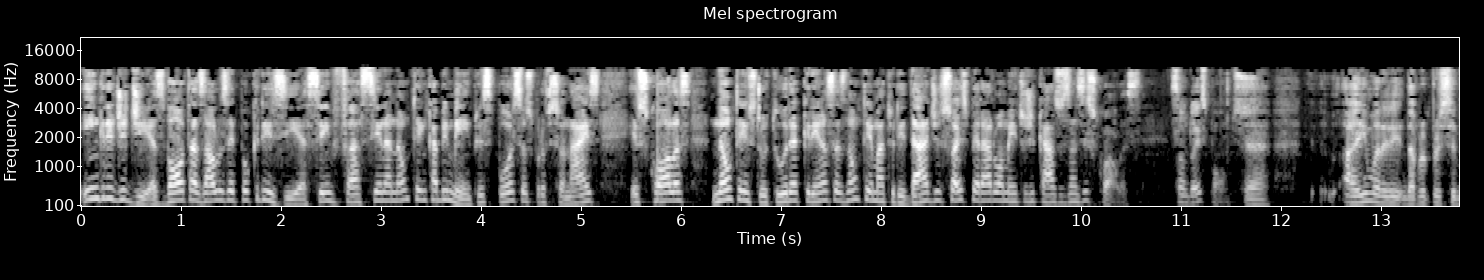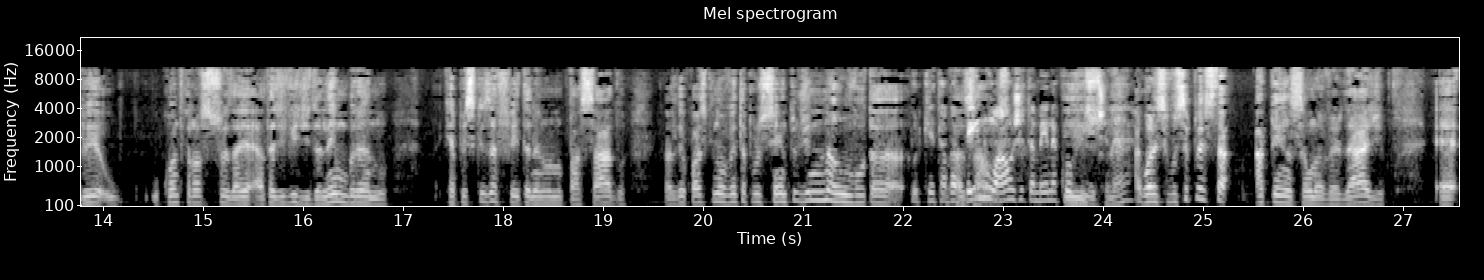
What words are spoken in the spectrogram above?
Ingrid Dias, volta às aulas é hipocrisia. Sem vacina não tem cabimento. Expor seus profissionais, escolas não têm estrutura, crianças não têm maturidade, só esperar o aumento de casos nas escolas. São dois pontos. É, aí, Maria, dá para perceber o, o quanto que a nossa sociedade está dividida. Lembrando que a pesquisa feita né, no ano passado, ela deu quase que 90% de não voltar Porque estava bem no aulas. auge também na Covid, Isso. né? Agora, se você prestar atenção, na verdade, é,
